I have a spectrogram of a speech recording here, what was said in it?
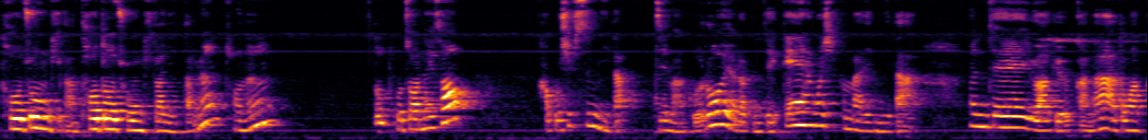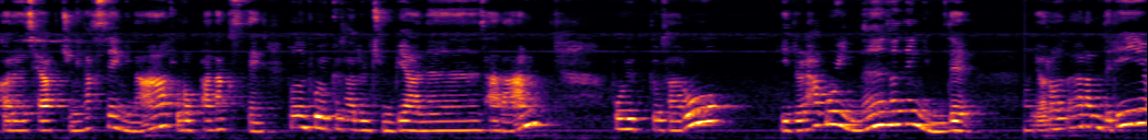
더 좋은 기간, 더 더 좋은 기간이 있다면 저는 또 도전해서 가고 싶습니다. 마지막으로 여러분들께 하고 싶은 말입니다. 현재 유아교육과나 아동학과를 재학 중인 학생이나 졸업한 학생 또는 보육교사를 준비하는 사람, 보육교사로 일을 하고 있는 선생님들, 어, 여러 사람들이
